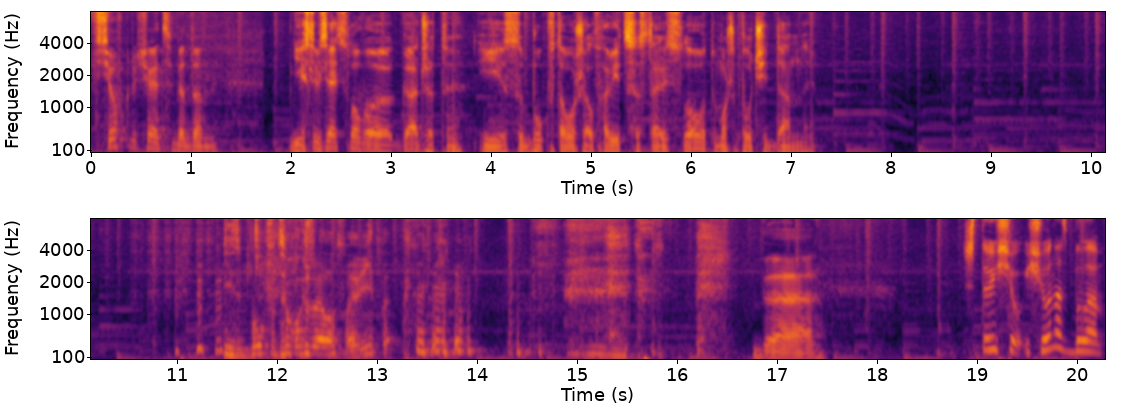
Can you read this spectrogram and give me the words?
все включает в себя данные. Если взять слово гаджеты и из букв того же алфавита составить слово, то можно получить данные. Из букв того же алфавита. Да. Что еще? Еще у нас было,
